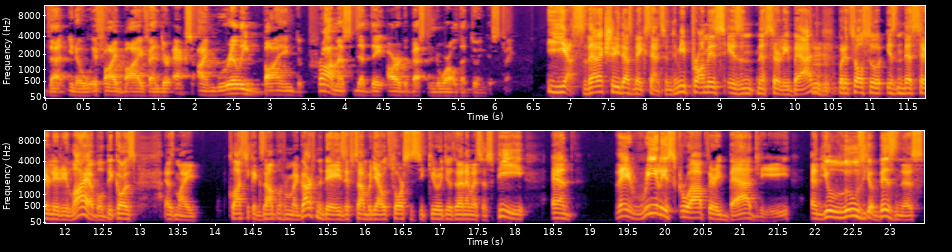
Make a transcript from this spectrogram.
that, you know, if I buy vendor X, I'm really buying the promise that they are the best in the world at doing this thing. Yes, that actually does make sense. And to me, promise isn't necessarily bad, mm-hmm. but it's also isn't necessarily reliable because as my classic example from my Gartner days, if somebody outsources security to an MSSP and they really screw up very badly and you lose your business,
